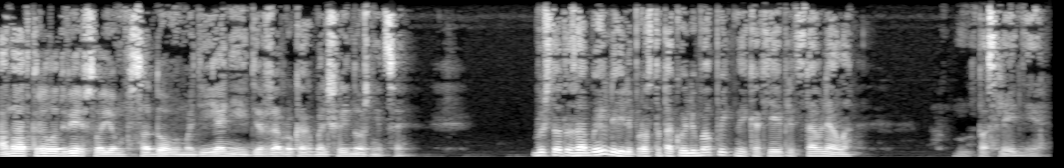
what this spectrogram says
Она открыла дверь в своем садовом одеянии, держа в руках большие ножницы. Вы что-то забыли или просто такой любопытный, как я и представляла? Последнее.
